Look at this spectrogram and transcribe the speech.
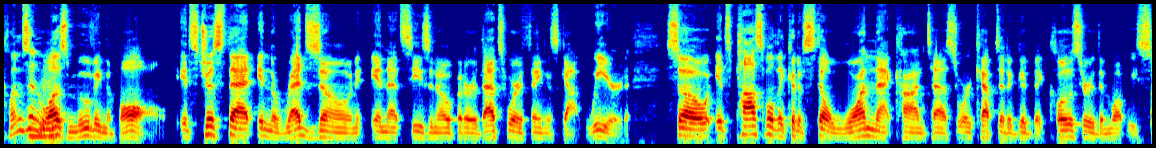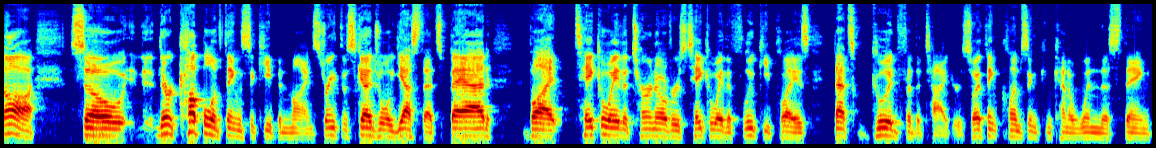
Clemson Mhm. was moving the ball. It's just that in the red zone in that season opener, that's where things got weird. So it's possible they could have still won that contest or kept it a good bit closer than what we saw. So there are a couple of things to keep in mind. Strength of schedule, yes, that's bad, but take away the turnovers, take away the fluky plays, that's good for the Tigers. So I think Clemson can kind of win this thing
